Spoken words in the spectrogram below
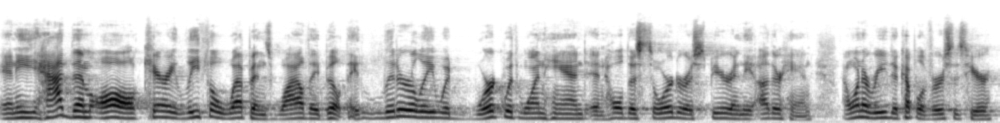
And he had them all carry lethal weapons while they built. They literally would work with one hand and hold a sword or a spear in the other hand. I want to read a couple of verses here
